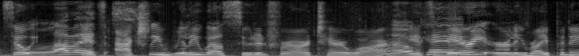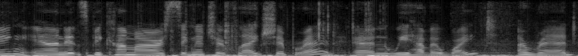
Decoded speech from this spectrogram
So it. it's actually really well suited for our terroir. Okay. It's very early ripening, and it's become our signature flagship red. And we have a white, a red,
